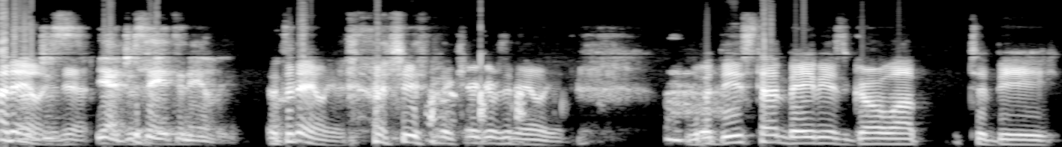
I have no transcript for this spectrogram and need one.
An alien, just, yeah. Yeah, just say it's an alien. It's an alien. She's the caregiver's an alien. Would these ten babies grow up to be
